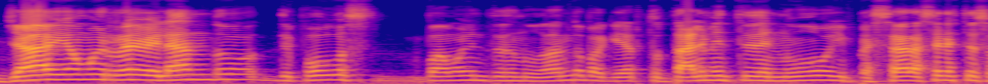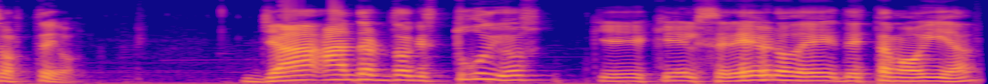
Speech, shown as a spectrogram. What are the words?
Ya íbamos revelando, de pocos vamos a ir desnudando para quedar totalmente desnudo y empezar a hacer este sorteo. Ya Underdog Studios, que, es el cerebro de esta movida,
